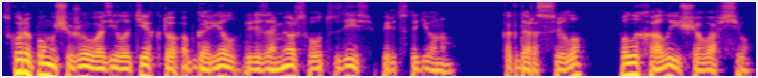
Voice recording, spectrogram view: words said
Скорая помощь уже увозила тех, кто обгорел или замерз вот здесь, перед стадионом. Когда рассвело, полыхало еще вовсю.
